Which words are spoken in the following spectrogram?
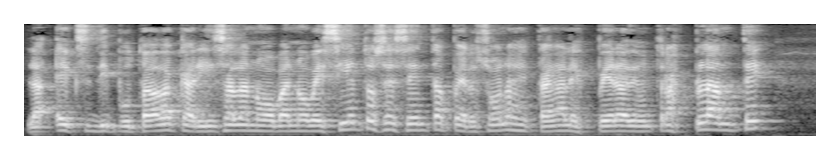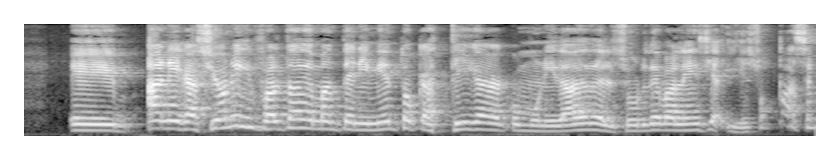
La exdiputada Karin Salanova, 960 personas están a la espera de un trasplante. Eh, anegaciones y falta de mantenimiento castigan a comunidades del sur de Valencia y eso pasa.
